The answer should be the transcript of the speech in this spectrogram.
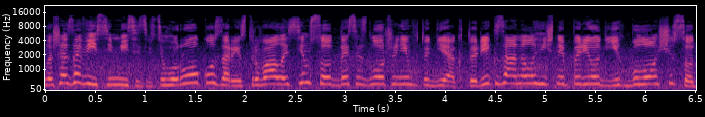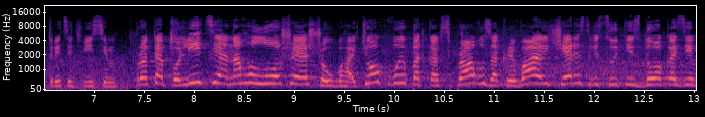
Лише за 8 місяців цього року зареєстрували 710 злочинів, тоді як торік за аналогічний період їх було 638. Проте поліція наголошує, що у багатьох випадках справу закривають через відсутність доказів.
